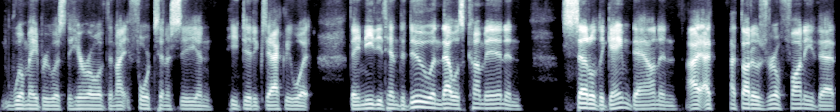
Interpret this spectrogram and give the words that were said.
Will Mabry was the hero of the night for Tennessee, and he did exactly what they needed him to do, and that was come in and settle the game down. And I I, I thought it was real funny that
